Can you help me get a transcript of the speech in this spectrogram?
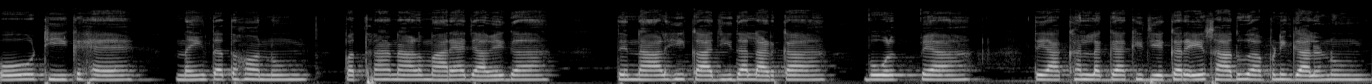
ਉਹ ਠੀਕ ਹੈ। ਨਹੀਂ ਤਾਂ ਤੁਹਾਨੂੰ ਪੱਥਰਾਂ ਨਾਲ ਮਾਰਿਆ ਜਾਵੇਗਾ ਅਤੇ ਨਾਲ ਹੀ ਕਾਜੀ ਦਾ ਲੜਕਾ ਬੋਲ ਪਿਆ ਤੇ ਆਖਣ ਲੱਗਾ ਕਿ ਜੇਕਰ ਇਹ ਸਾਧੂ ਆਪਣੀ ਗੱਲ ਨੂੰ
